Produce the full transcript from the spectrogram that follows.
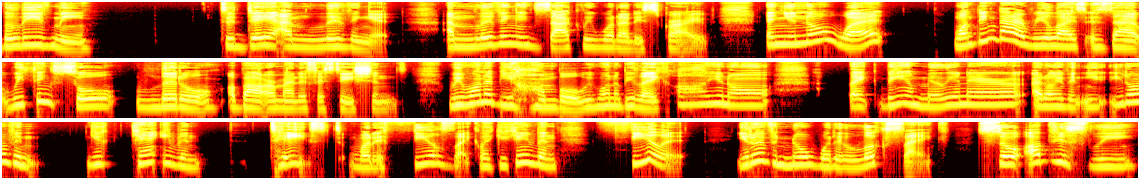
believe me, today I'm living it. I'm living exactly what I described. And you know what? One thing that I realize is that we think so little about our manifestations. We want to be humble. We want to be like, oh, you know, like being a millionaire, I don't even, you, you don't even, you can't even taste what it feels like. Like you can't even feel it. You don't even know what it looks like. So obviously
